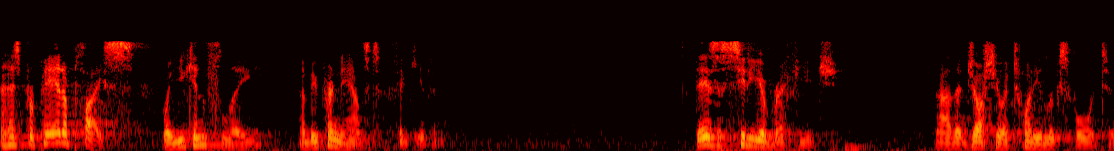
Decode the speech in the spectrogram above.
and has prepared a place where you can flee and be pronounced forgiven. There's a city of refuge uh, that Joshua 20 looks forward to.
